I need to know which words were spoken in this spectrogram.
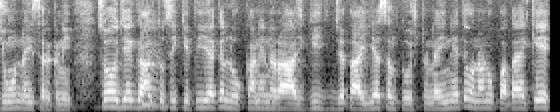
ਜੂਨ ਨਹੀਂ ਸਰਕਣੀ। ਸੋ ਜੇ ਗੱਲ ਤੁਸੀਂ ਕੀਤੀ ਹੈ ਕਿ ਲੋਕਾਂ ਨੇ ਨਾਰਾਜ਼ਗੀ ਜਤਾਈ ਹੈ ਸੰਤੁਸ਼ਟ ਨਹੀਂ ਨੇ ਤੇ ਉਹਨਾਂ ਨੂੰ ਪਤਾ ਹੈ ਕਿ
